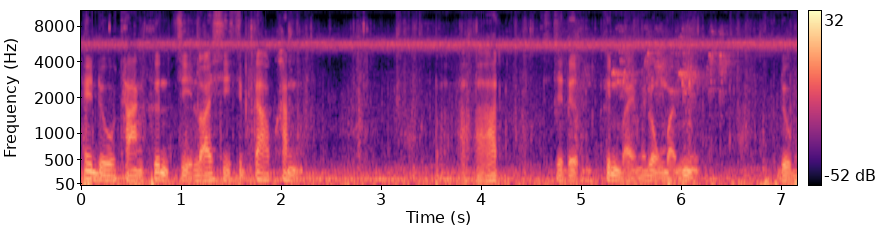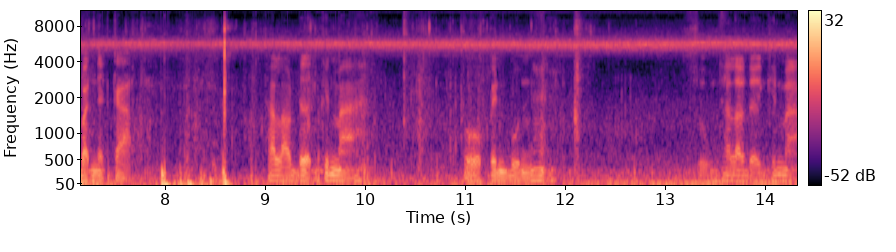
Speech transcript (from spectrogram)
ให้ดูทางขึ้น 449 ขั้นปาดจะเดินขึ้นไปไม่ลงไปไม่มีดูบรรยากาศ ถ้าเราเดินขึ้นมา โอ้ เป็นบุญฮะ สูงถ้าเราเดินขึ้นมา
